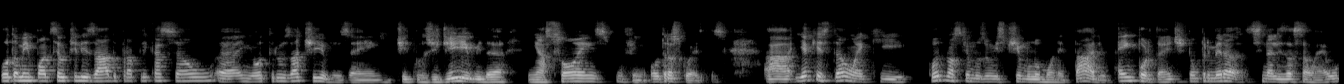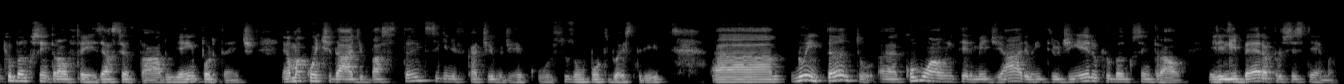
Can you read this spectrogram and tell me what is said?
ou também pode ser utilizado para aplicação uh, em outros ativos, em títulos de dívida, em ações, enfim, outras coisas. Uh, e a questão é que quando nós temos um estímulo monetário, é importante. Então, primeira sinalização é: o que o Banco Central fez é acertado e é importante. É uma quantidade bastante significativa de recursos, 1,2 tri. Uh, no entanto, uh, como há um intermediário entre o dinheiro que o Banco Central ele libera para o sistema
